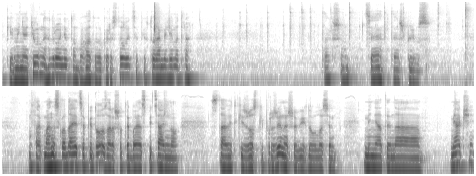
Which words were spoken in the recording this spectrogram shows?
таких мініатюрних дронів, там багато використовується 1,5 мм. Так що це теж плюс. Ну Так, в мене складається підозра, що тебе спеціально ставить такі жорсткі пружини, щоб їх довелося міняти на м'якші.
